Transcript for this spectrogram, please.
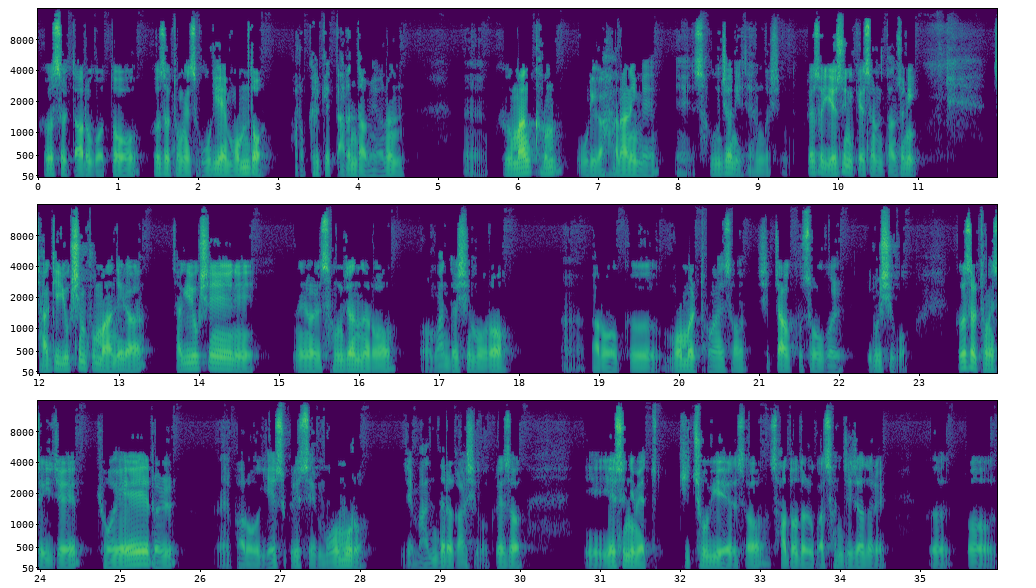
그것을 따르고 또 그것을 통해서 우리의 몸도 바로 그렇게 따른다면은 그만큼 우리가 하나님의 성전이 되는 것입니다. 그래서 예수님께서는 단순히 자기 육신뿐만 아니라 자기 육신이 성전으로 어, 만드심으로 어, 바로 그 몸을 통해서 십자가 구속을 이루시고 그것을 통해서 이제 교회를 바로 예수 그리스도의 몸으로 이제 만들어 가시고 그래서 예수님의 기초 위에서 사도들과 선지자들의 그또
